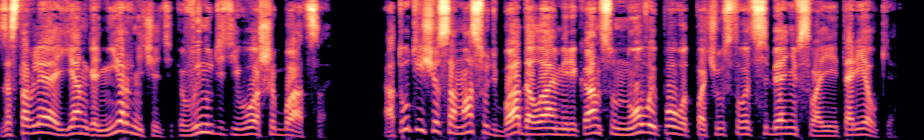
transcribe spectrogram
заставляя Янга нервничать, вынудить его ошибаться. А тут еще сама судьба дала американцу новый повод почувствовать себя не в своей тарелке.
